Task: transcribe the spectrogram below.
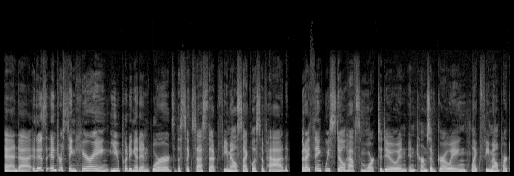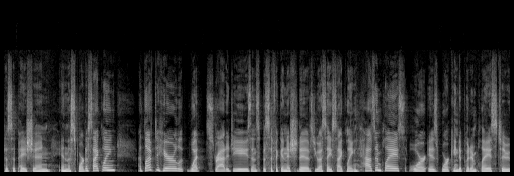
And uh, it is interesting hearing you putting it in words the success that female cyclists have had. But I think we still have some work to do in, in terms of growing like female participation in the sport of cycling. I'd love to hear what strategies and specific initiatives USA Cycling has in place or is working to put in place to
